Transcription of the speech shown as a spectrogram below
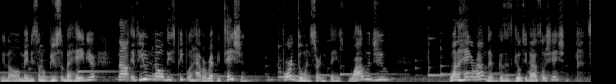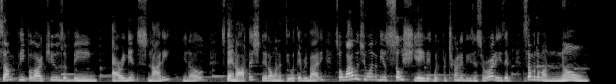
you know, maybe some abusive behavior. Now, if you know these people have a reputation for doing certain things, why would you want to hang around them? Because it's guilty by association. Some people are accused of being arrogant, snotty, you know, standoffish. They don't want to deal with everybody. So, why would you want to be associated with fraternities and sororities if some of them are known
